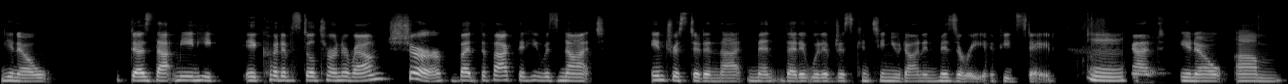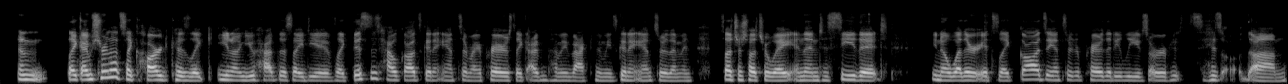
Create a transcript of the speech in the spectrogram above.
you know, does that mean he it could have still turned around? Sure. But the fact that he was not interested in that meant that it would have just continued on in misery if he'd stayed. Mm. And, you know, um, and like i'm sure that's like hard because like you know you had this idea of like this is how god's going to answer my prayers like i'm coming back to him he's going to answer them in such or such a way. And then to see that you know whether it's like god's answer to prayer that he leaves or it's his um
